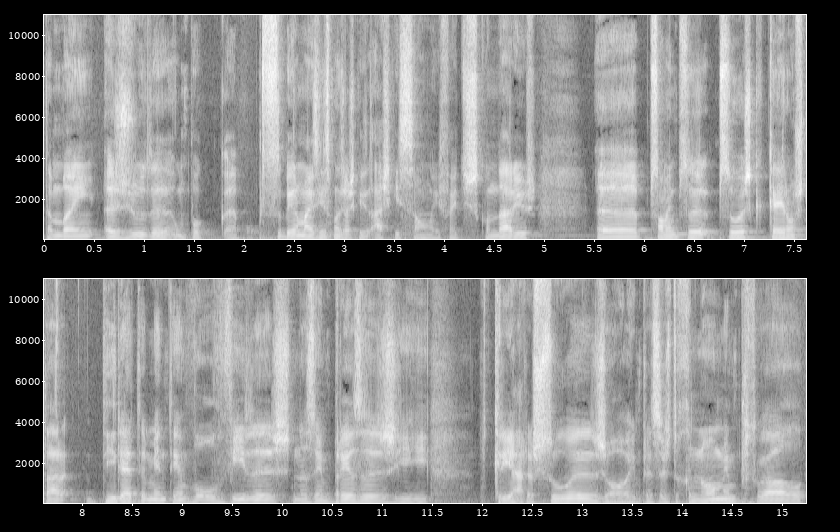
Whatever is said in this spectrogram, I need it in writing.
também ajuda um pouco a perceber mais isso, mas acho que, acho que isso são efeitos secundários. Uh, pessoalmente pessoas que queiram estar diretamente envolvidas nas empresas e criar as suas, ou empresas de renome em Portugal.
